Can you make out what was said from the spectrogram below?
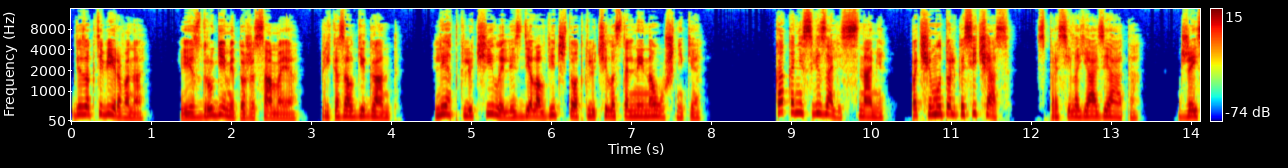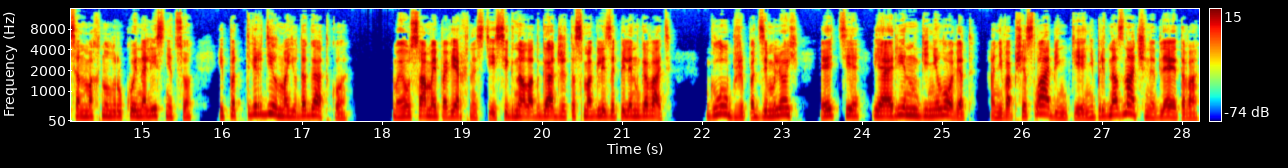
дезактивировано. И с другими то же самое», — приказал гигант. Ли отключил или сделал вид, что отключил остальные наушники. «Как они связались с нами? Почему только сейчас?» — спросила я азиата. Джейсон махнул рукой на лестницу и подтвердил мою догадку. «Мы у самой поверхности, и сигнал от гаджета смогли запеленговать. Глубже под землей эти иоринги не ловят. Они вообще слабенькие, не предназначены для этого.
